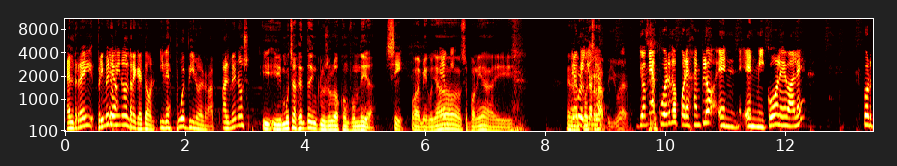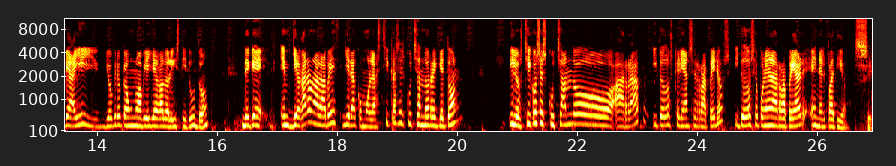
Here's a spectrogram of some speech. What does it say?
rey. Primero Pero- vino el reggaetón y después vino el rap. Al menos, Y, y mucha gente incluso los confundía. sí. Pues mi cuñado se ponía ahí en el coche. Rap. Yo me acuerdo, por ejemplo, en, en mi cole, ¿vale? Porque ahí yo creo que aún no había llegado al instituto, de que em, llegaron a la vez y era como las chicas escuchando reggaetón y los chicos escuchando a rap y todos querían ser raperos y todos se ponían a rapear en el patio. Sí.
